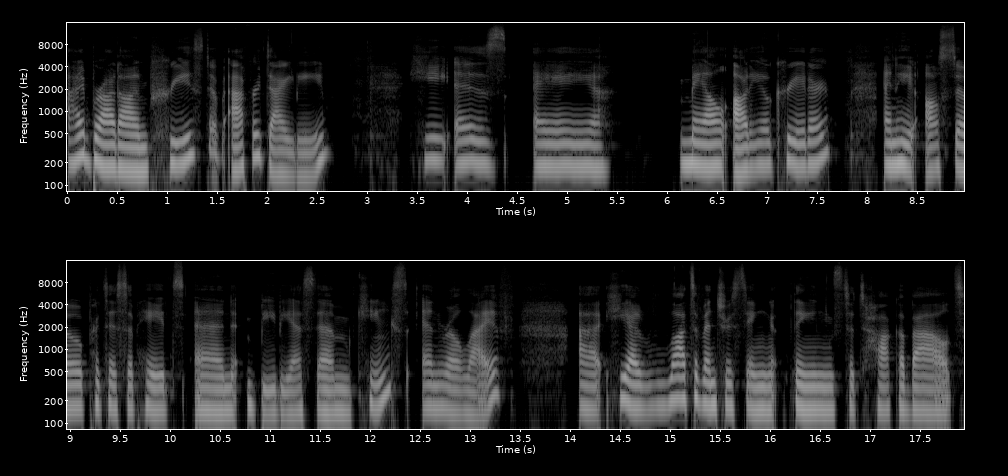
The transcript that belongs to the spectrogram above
I brought on Priest of Aphrodite. He is a male audio creator and he also participates in BDSM kinks in real life. Uh, he had lots of interesting things to talk about.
